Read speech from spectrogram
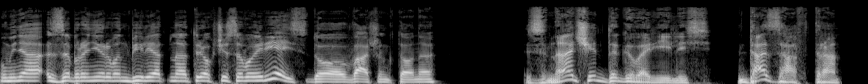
У меня забронирован билет на трехчасовой рейс до Вашингтона». «Значит, договорились. До завтра».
